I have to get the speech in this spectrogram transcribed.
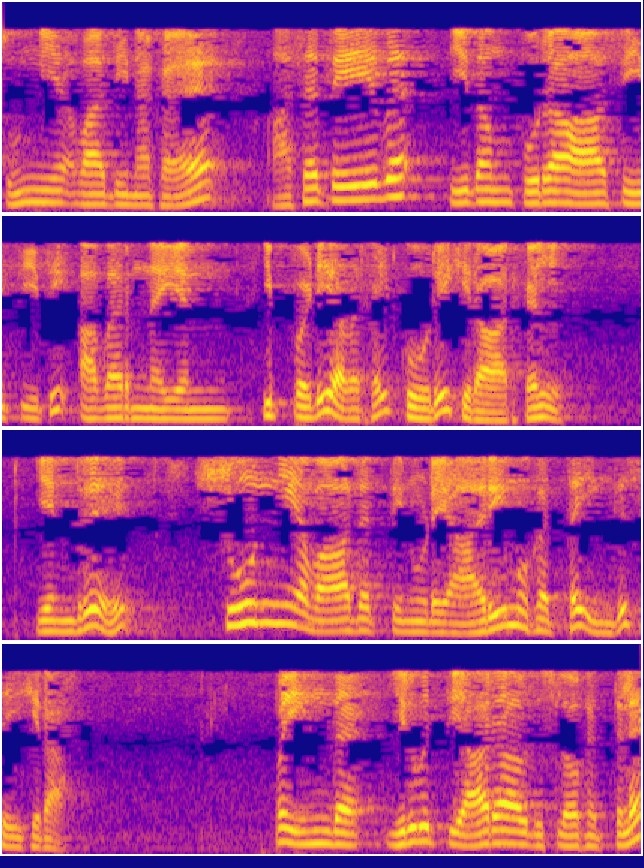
சூன்யவாதினக அசதேவ இதம் புறா ஆசித் இது அவர்ணயன். இப்படி அவர்கள் கூறுகிறார்கள். என்று சூன்யவாதத்தினுடைய அறிமுகத்தை இங்கு செய்கிறார். இப்ப இந்த இருபத்தி ஆறாவது ஸ்லோகத்துல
